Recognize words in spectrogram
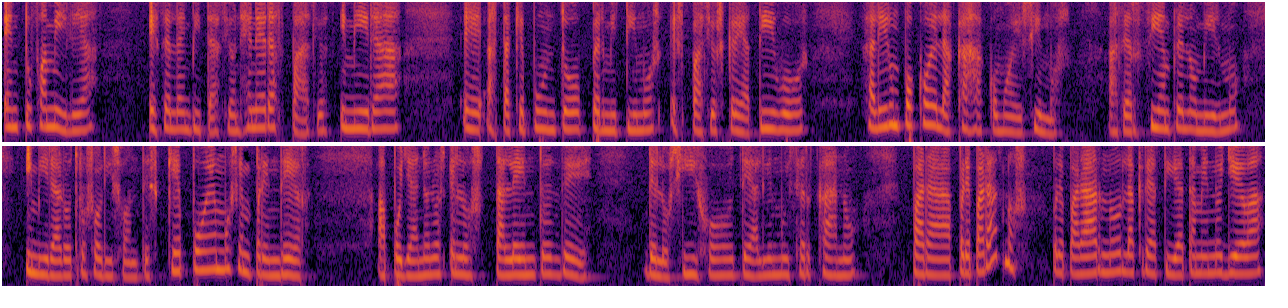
en tu familia, esa es la invitación, genera espacios y mira eh, hasta qué punto permitimos espacios creativos, salir un poco de la caja, como decimos, hacer siempre lo mismo y mirar otros horizontes. ¿Qué podemos emprender apoyándonos en los talentos de, de los hijos, de alguien muy cercano, para prepararnos? Prepararnos, la creatividad también nos lleva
